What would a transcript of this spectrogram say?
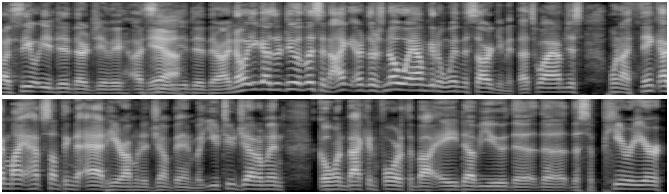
I see what you did there, Jimmy. I see Yeah. what you did there. I know what you guys are doing. Listen, I, there's no way I'm going to win this argument. That's why I'm just when I think I might have something to add here, I'm going to jump in. But you two gentlemen going back and forth about AEW, the the the superior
